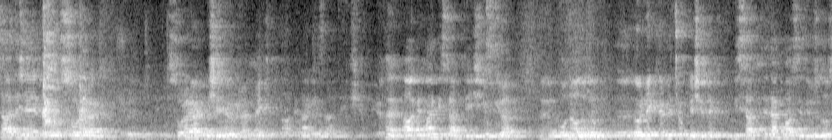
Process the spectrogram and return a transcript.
sadece e, sorarak, e, sorarak bir şeyler öğrenmek. Ha, abi hangi saatte iş yapıyor? Ee, onu alalım. Ee, örneklerini çok yaşadık. Bir saatten bahsediyorsunuz.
